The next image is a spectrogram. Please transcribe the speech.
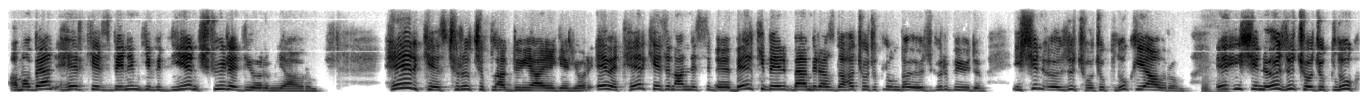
Ama ben herkes benim gibi diyen şöyle diyorum yavrum. Herkes çırılçıplak dünyaya geliyor. Evet herkesin annesi e, belki ben, biraz daha çocukluğumda özgür büyüdüm. İşin özü çocukluk yavrum. Hı hı. E işin özü çocukluk.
